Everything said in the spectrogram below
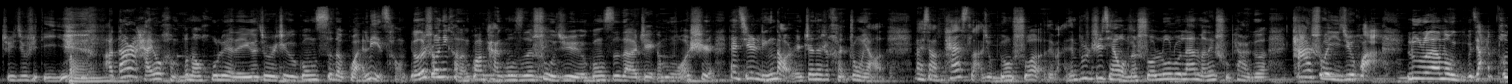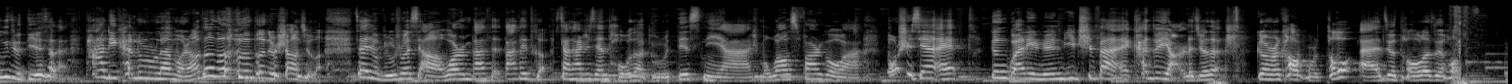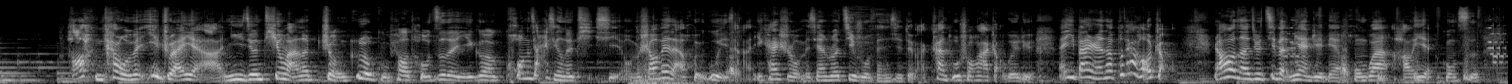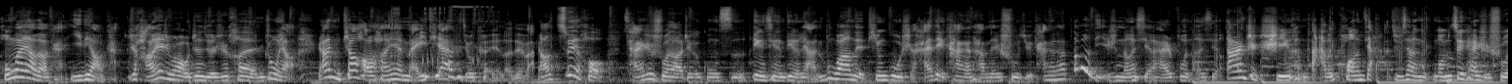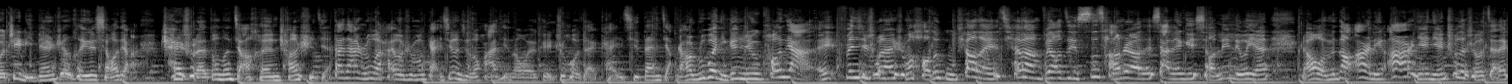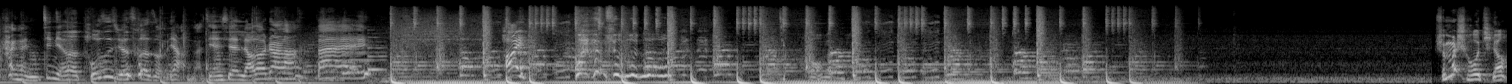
这就是第一 啊，当然还有很不能忽略的一个，就是这个公司的管理层。有的时候你可能光看公司的数据、公司的这个模式，但其实领导人真的是很重要的。那像 Tesla 就不用说了，对吧？那不是之前我们说 Lululemon 那薯片哥，他说一句话，Lululemon 股价砰就跌下来，他离开 Lululemon，然后噔噔噔噔就上去了。再就比如说像 Warren Buffett 巴菲特，像他之前投的，比如 Disney 啊、什么 Wells Fargo 啊，都是先哎跟管理人一吃饭，哎看对眼儿了，觉得哥们儿靠谱，投哎就投了，最后。好，你看我们一转眼啊，你已经听完了整个股票投资的一个框架性的体系。我们稍微来回顾一下，一开始我们先说技术分析，对吧？看图说话找规律，那一般人他不太好找。然后呢，就基本面这边，宏观、行业、公司。宏观要不要看？一定要看。这行业这块我真的觉得是很重要。然后你挑好了行业，买 ETF 就可以了，对吧？然后最后才是说到这个公司定性定量，你不光得听故事，还得看看他们那数据，看看它到底是能行还是不能行。当然这只是一个很大的框架，就像我们最开始说，这里边。任何一个小点儿拆出来都能讲很长时间。大家如果还有什么感兴趣的话题呢，我也可以之后再开一期单讲。然后，如果你根据这个框架，哎，分析出来什么好的股票呢，也千万不要自己私藏着，要在下面给小林留言。然后我们到二零二二年年初的时候再来看看你今年的投资决策怎么样。那今天先聊到这儿啦，拜。嗨，我 怎么了？什么时候停？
